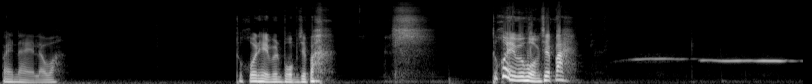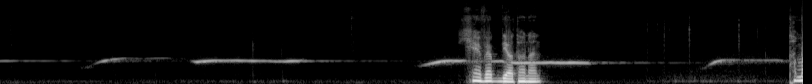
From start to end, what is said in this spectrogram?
ไปไหนแล้ววะ ทุกคนเห็นเป็นผมใช่ปะ กคนเห็นเป็นผมใช่ปะแค่แวบเดียวเท่านั้นทำไม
